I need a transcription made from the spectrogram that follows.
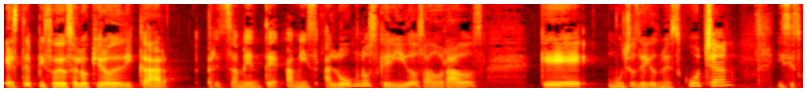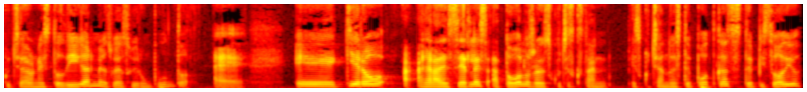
Este episodio se lo quiero dedicar precisamente a mis alumnos queridos, adorados, que muchos de ellos me escuchan y si escucharon esto díganme, les voy a subir un punto. Eh, eh, quiero agradecerles a todos los radioescuchas que están escuchando este podcast, este episodio,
